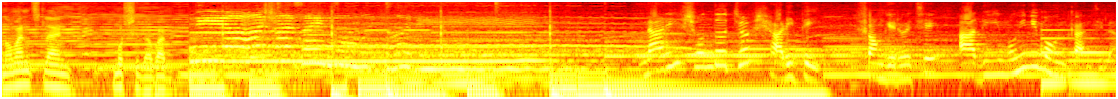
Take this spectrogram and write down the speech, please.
no man's land Murshidabad. নারীর সৌন্দর্য শাড়িতেই। সঙ্গে রয়েছে আদি মোহিনী মোহন কাঞ্জিলা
